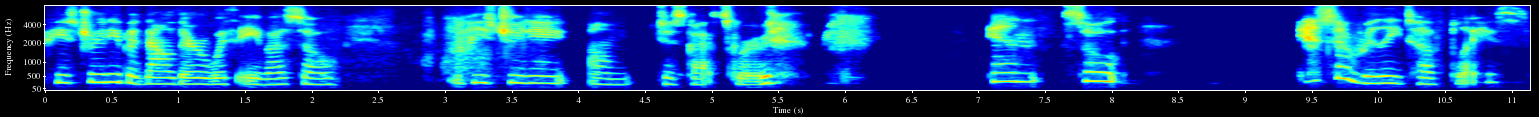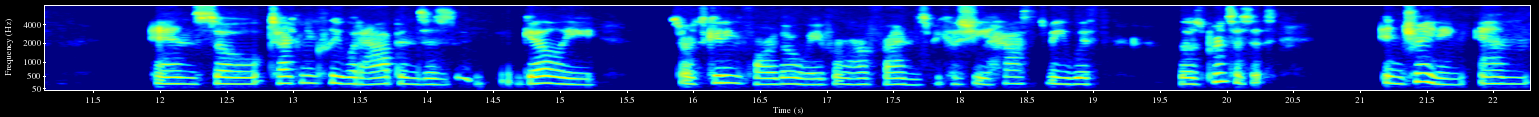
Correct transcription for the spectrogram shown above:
peace treaty, but now they're with Ava. So the peace treaty um, just got screwed. and so it's a really tough place. And so technically, what happens is Gilly starts getting farther away from her friends because she has to be with those princesses in training. And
